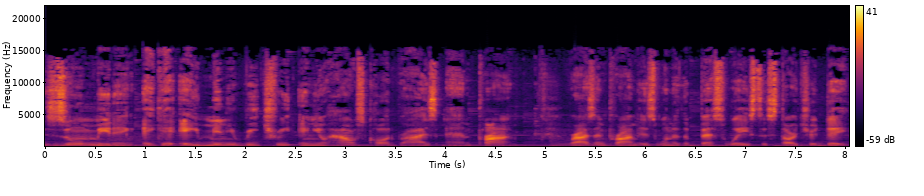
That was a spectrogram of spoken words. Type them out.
Zoom meeting, aka mini retreat in your house called Rise and Prime. Rise and Prime is one of the best ways to start your day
